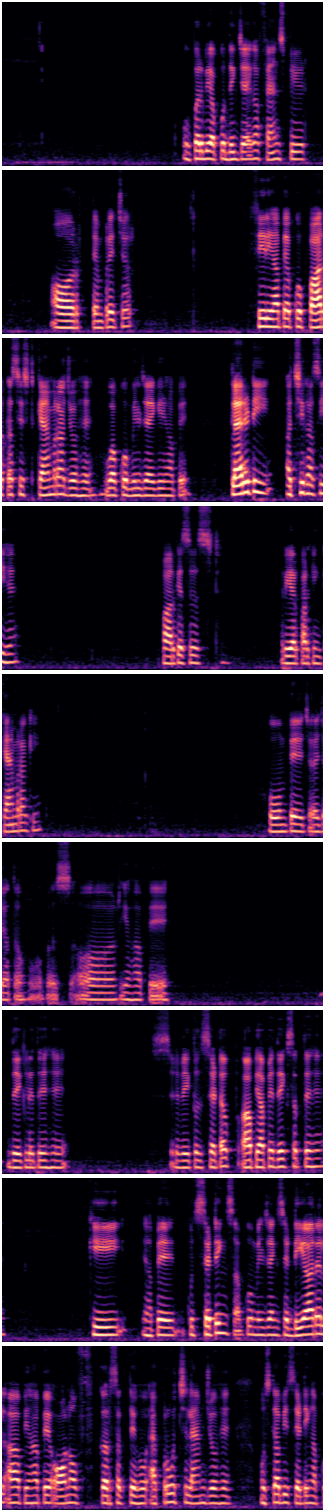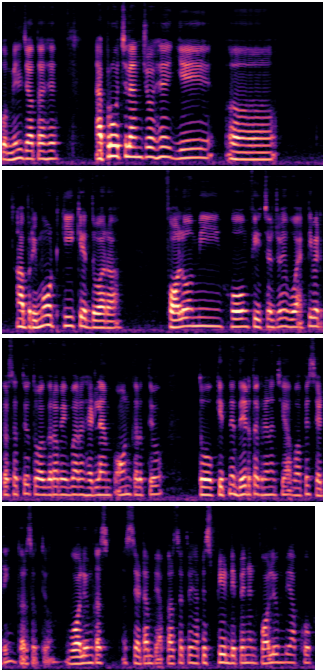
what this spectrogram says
ऊपर भी आपको दिख जाएगा फ़ैन स्पीड और टेम्परेचर फिर यहाँ पे आपको पार्क असिस्ट कैमरा जो है, वो आपको मिल जाएगी यहाँ पे। क्लैरिटी अच्छी खासी है। Park assist, rear parking camera की। होम पे चले जाता हूँ बस, और यहाँ पे देख लेते हैं। व्हीकल सेटअप आप यहाँ पे देख सकते हैं कि यहाँ पे कुछ सेटिंग्स आपको मिल जाएँगे जैसे डीआरएल आप यहाँ पे ऑन ऑफ़ कर सकते हो अप्रोच लैम्प जो है उसका भी सेटिंग आपको मिल जाता है। अप्रोच लैम्प जो है ये आ, आप रिमोट की के द्वारा फॉलो मी होम फीचर जो है वो एक्टिवेट कर सकते हो। तो अगर आप एक बार हेड लैम्प ऑन करते हो तो कितने देर तक रहना चाहिए आप वहाँ पे सेटिंग कर सकते हो। वॉल्यूम का सेटअप भी आप कर सकते हो। यहाँ पे स्पीड डिपेंडेंट वॉल्यूम भी आपको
